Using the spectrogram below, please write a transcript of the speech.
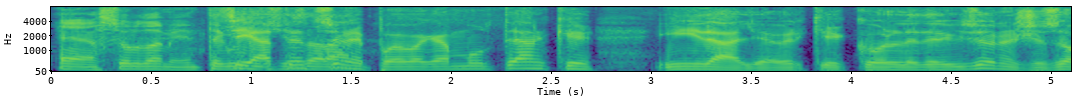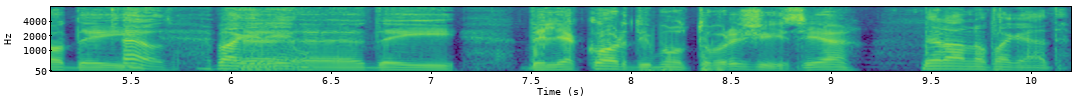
eh? eh? assolutamente. Sì, attenzione, puoi pagare multe anche in Italia, perché con le televisioni ci sono dei, eh, so, eh, dei, degli accordi molto precisi. Eh? Verranno pagate.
